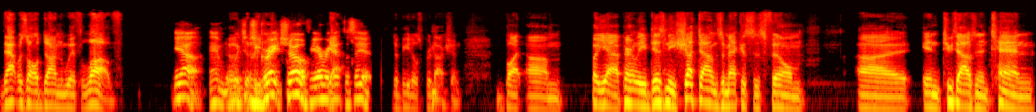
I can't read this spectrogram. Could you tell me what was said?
that was all done with love Yeah, and Uh, which the is a great show if you ever Yeah. get to see it. the Beatles production. But um, but yeah, apparently Disney shut down Zemeckis's film uh in 2010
